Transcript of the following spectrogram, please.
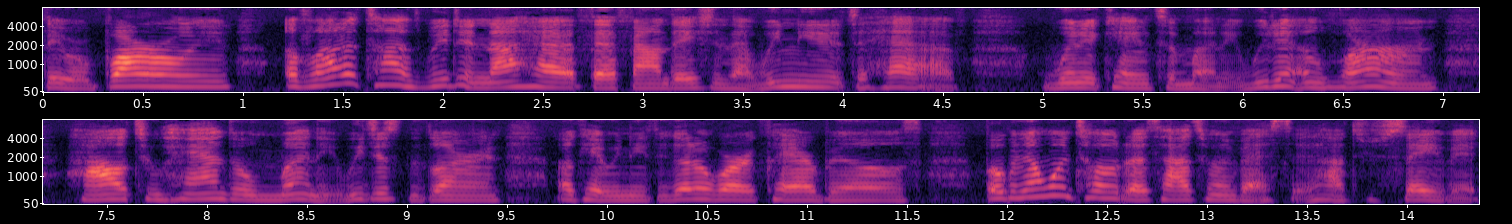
They were borrowing. A lot of times, we did not have that foundation that we needed to have when it came to money. We didn't learn how to handle money. We just learned, okay, we need to go to work, pay our bills, but no one told us how to invest it, how to save it.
